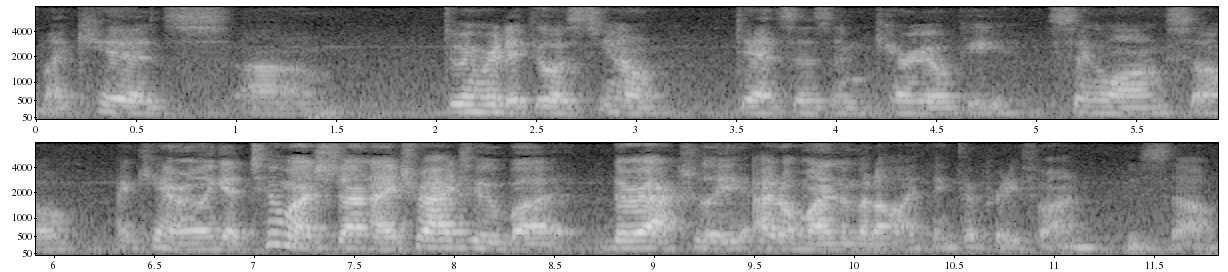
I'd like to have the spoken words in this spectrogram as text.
my kids um, doing ridiculous, you know, dances and karaoke sing-along, so I can't really get too much done. I try to, but they're actually, I don't mind them at all. I think they're pretty fun, hmm. so.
